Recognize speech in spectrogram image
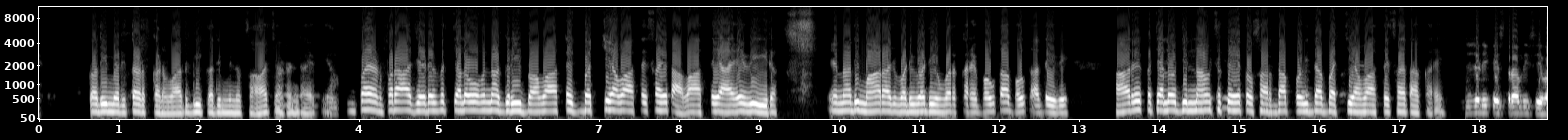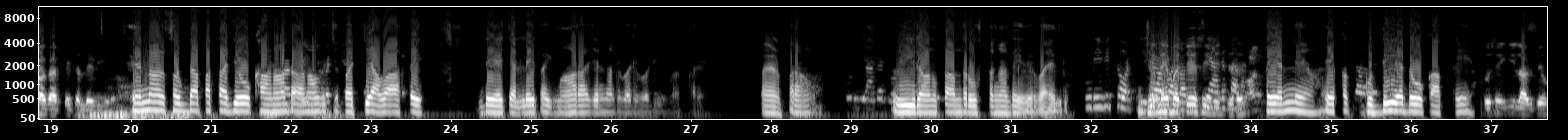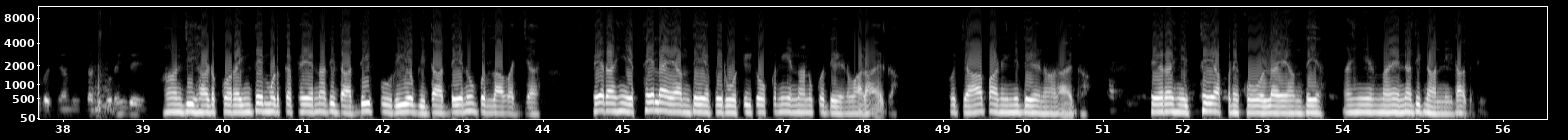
ਕਦੀ ਮੇਰੀ ਧੜਕਣ ਵੱਧ ਗਈ ਕਦੀ ਮੈਨੂੰ ਸਾਹ ਚੜਨ ਡਿਆ ਪਿਆ। ਭੈਣ ਭਰਾ ਜਿਹੜੇ ਵੀ ਚਲੋ ਉਹਨਾਂ ਗਰੀਬਾਂ ਵਾਸਤੇ ਬੱਚਿਆਂ ਵਾਸਤੇ ਸਹਾਇਤਾ ਵਾਸਤੇ ਆਏ ਵੀਰ। ਇਹਨਾਂ ਦੀ ਮਹਾਰਾਜ ਬੜੀ ਵੱਡੀ ਉਮਰ ਕਰੇ ਬਹੁਤਾ ਬਹੁਤਾ ਦੇਵੇ। ਹਰ ਇੱਕ ਚਲੋ ਜਿੰਨਾ ਉਸ ਕਿਸੇ ਤੋਂ ਸਰਦਾ ਪੁੱਜਦਾ ਬੱਚਿਆਂ ਵਾਸਤੇ ਸਹਾਇਤਾ ਕਰੇ। ਜਿਹੜੀ ਕਿਸ ਤਰ੍ਹਾਂ ਦੀ ਸੇਵਾ ਕਰਕੇ ਚੱਲੇ ਵੀਰ? ਇਹਨਾਂ ਸੌਦਾ ਪੱਤਾ ਜੋ ਖਾਣਾ ਦਾਣਾ ਵਿੱਚ ਬੱਚਿਆਂ ਵਾਸਤੇ ਦੇ ਚੱਲੇ ਭਾਈ ਮਹਾਰਾਜ ਇਹਨਾਂ ਦੀ ਬੜੀ ਵੱਡੀ ਉਮਰ ਕਰੇ। ਭੈਣ ਭਰਾ ਵੀਰਾਂ ਨੂੰ ਤੰਦਰੁਸਤੀਆਂ ਦੇਵੇ ਵਾਹਿਗੁਰੂ। ਕੁੜੀ ਵੀ ਛੋਟੀ ਜਿੰਨੇ ਬੱਚੇ ਸੀ ਜਿਹੜੇ ਤਿੰਨ ਆ ਇੱਕ ਗੁੱਡੀ ਆ ਦੋ ਕਾਕੇ ਆ। ਤੁਸੀਂ ਕੀ ਲੱਗਦੇ ਹੋ ਬੱਚਿਆਂ ਦੇ ਤੁਹਾਡੇ ਕੋਲ ਰਹਿੰਦੇ? ਹਾਂਜੀ ਸਾਡੇ ਕੋ ਰਹਿੰਦੇ ਮੁੜ ਕੇ ਫੇਰ ਇਹਨਾਂ ਦੀ ਦਾਦੀ ਪੂਰੀ ਹੋ ਗਈ ਦਾਦੇ ਨੂੰ ਬੁੱਲਾ ਵੱਜਾ। ਫਿਰ ਅਸੀਂ ਇੱਥੇ ਲੈ ਆਂਦੇ ਆ ਵੀ ਰੋਟੀ ਟੋਕ ਨਹੀਂ ਇਹਨਾਂ ਨੂੰ ਕੋਈ ਦੇਣ ਵਾਲਾ ਹੈਗਾ। ਕੋਈ ਚਾਹ ਪਾਣੀ ਨਹੀਂ ਦੇਣ ਵਾਲਾ ਹੈਗਾ। ਫਿਰ ਅਸੀਂ ਇੱਥੇ ਆਪਣੇ ਕੋਲ ਲੈ ਆਂਦੇ ਆ ਅਸੀਂ ਮੈਂ ਇਹਨਾਂ ਦੀ ਨਾਨੀ ਲੱਗਦੀ।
